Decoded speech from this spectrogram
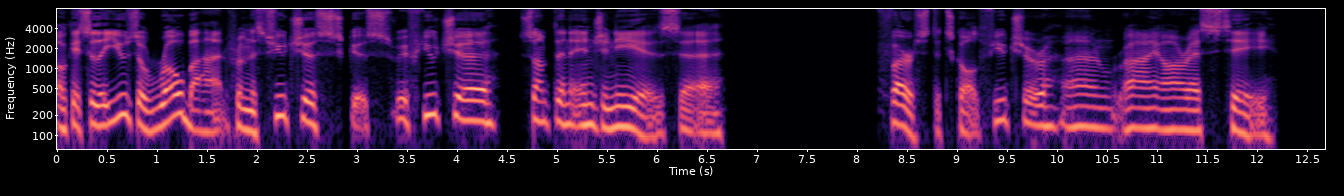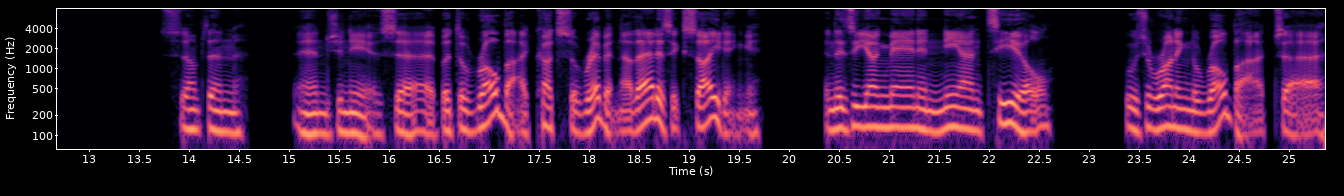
Okay, so they use a robot from the future, future something engineers. Uh, first, it's called Future IRST. Something engineers. Uh, but the robot cuts the ribbon. Now that is exciting. And there's a young man in neon teal who's running the robot, uh,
